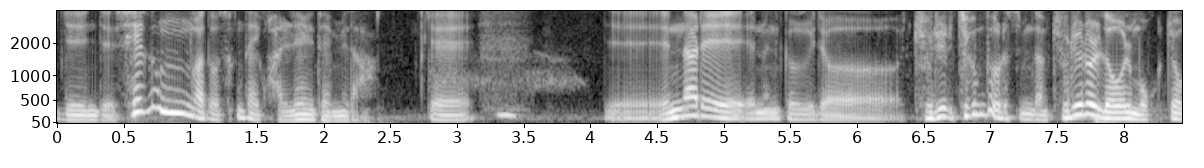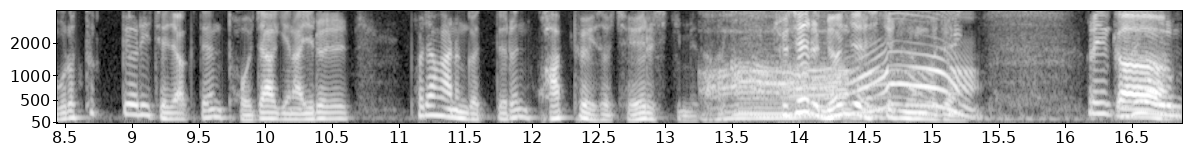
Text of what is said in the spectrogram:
이게 이제 세금과도 상당히 관련이 됩니다. 예, 예, 옛날에는 그 저 주류 지금도 그렇습니다. 주류를 넣을 목적으로 특별히 제작된 도자기나 이를 포장하는 것들은 과표에서 제외를 시킵니다. 아. 주세를 면제를 시켜주는 거죠. 아. 그러니까 그럼 어,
